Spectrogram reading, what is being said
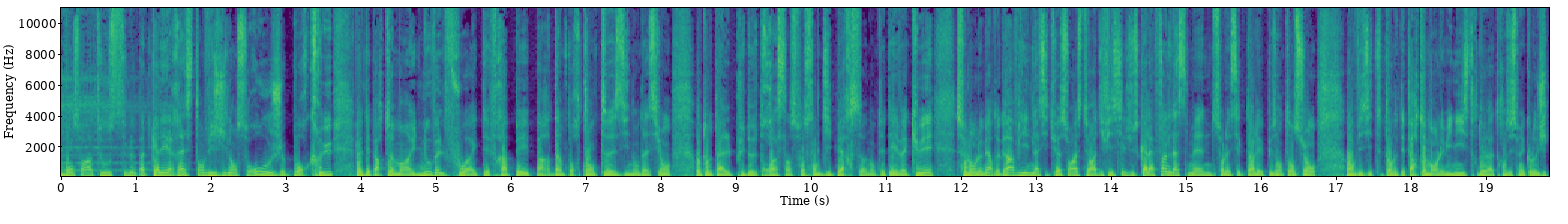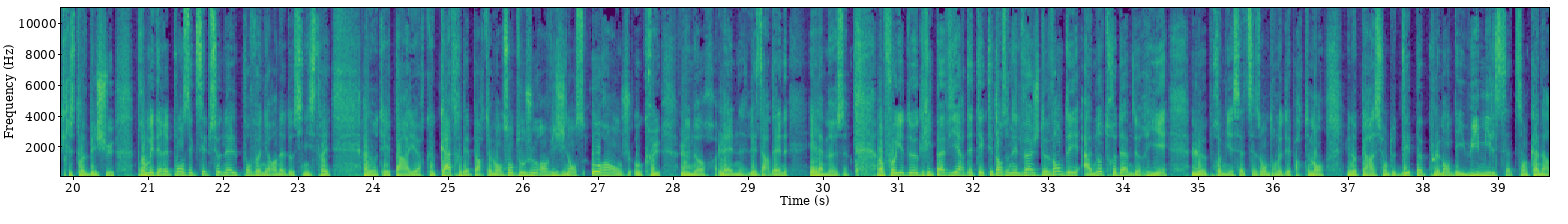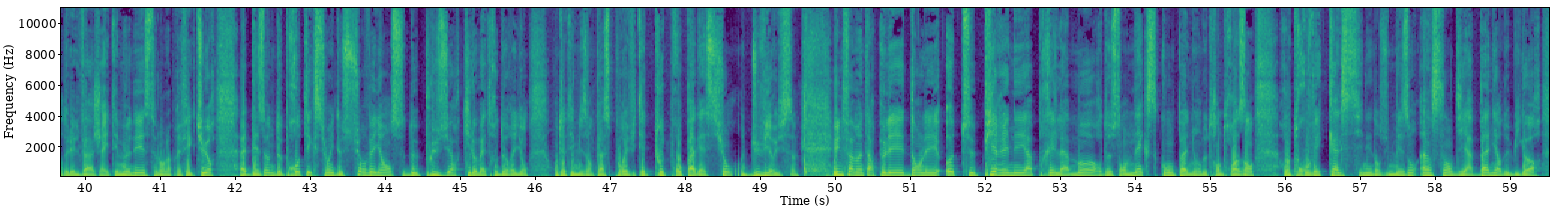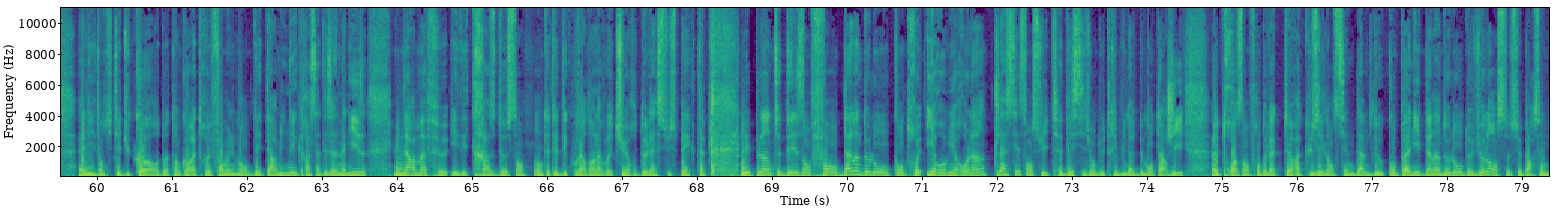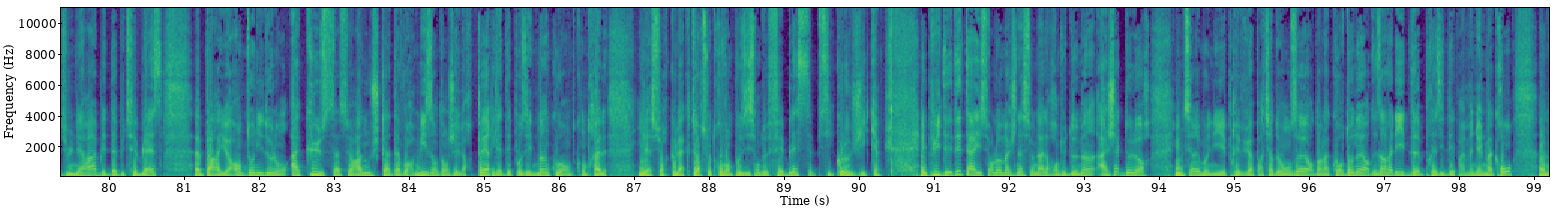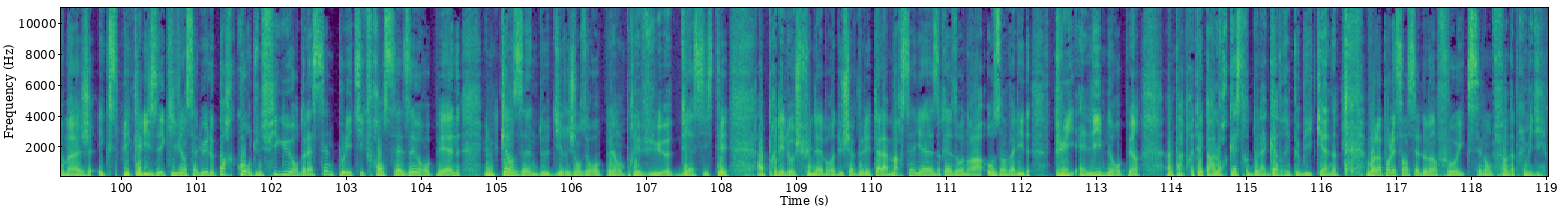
Bonsoir à tous. Le Pas-de-Calais reste en vigilance rouge pour cru. Le département a une nouvelle fois été frappé par d'importantes inondations. Au total, plus de 370 personnes ont été évacuées. Selon le maire de Gravelines, la situation restera difficile jusqu'à la fin de la semaine sur les secteurs les plus en tension. En visite dans le département, le ministre de la Transition écologique, Christophe Béchu, promet des réponses exceptionnelles pour venir en aide aux sinistrés. À noter par ailleurs que quatre départements sont toujours en vigilance orange au cru, le Nord, l'Aisne, les Ardennes la Meuse. Un foyer de grippe aviaire détecté dans un élevage de Vendée à Notre-Dame de Riez, le premier cette saison dans le département. Une opération de dépeuplement des 8700 canards de l'élevage a été menée selon la préfecture. Des zones de protection et de surveillance de plusieurs kilomètres de rayon ont été mises en place pour éviter toute propagation du virus. Une femme interpellée dans les Hautes-Pyrénées après la mort de son ex-compagnon de 33 ans, retrouvé calciné dans une maison incendiée à Bagnères de Bigorre. L'identité du corps doit encore être formellement déterminée grâce à des analyses. Une arme à feu et des traces de sang ont été découvertes dans la voiture de la suspecte. Les plaintes des enfants d'Alain Delon contre Hiromir Rollin classées sans suite. Décision du tribunal de Montargis. Trois enfants de l'acteur accusaient l'ancienne dame de compagnie d'Alain Delon de violence sur personnes vulnérables et d'abus de faiblesse. Par ailleurs, Anthony Delon accuse sa sœur Anouchka d'avoir mis en danger leur père. Il a déposé une main courante contre elle. Il assure que l'acteur se trouve en position de faiblesse Et puis des détails sur l'hommage national rendu demain à Jacques Delors. Une cérémonie est prévue à partir de 11h dans la cour d'honneur des Invalides, présidée par Emmanuel Macron. Un hommage, explique l'Elysée, qui vient saluer le parcours d'une figure de la scène politique française et européenne. Une quinzaine de dirigeants européens ont prévu d'y assister. Après l'éloge funèbre du chef de l'État, la Marseillaise résonnera aux Invalides, puis l'hymne européen, interprété par l'orchestre de la garde républicaine. Voilà pour l'essentiel de l'info. Excellente fin d'après-midi.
